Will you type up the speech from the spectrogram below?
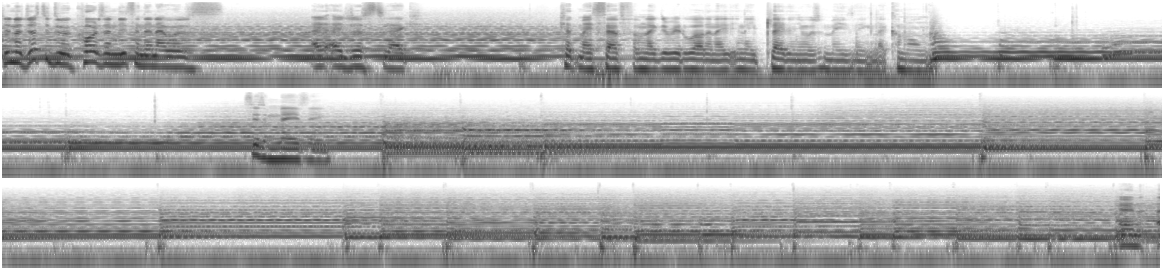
you know, just to do a chords on this, and then I was, I, I just like cut myself from like the real world, and I and I played, and it was amazing. Like, come on, this is amazing.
